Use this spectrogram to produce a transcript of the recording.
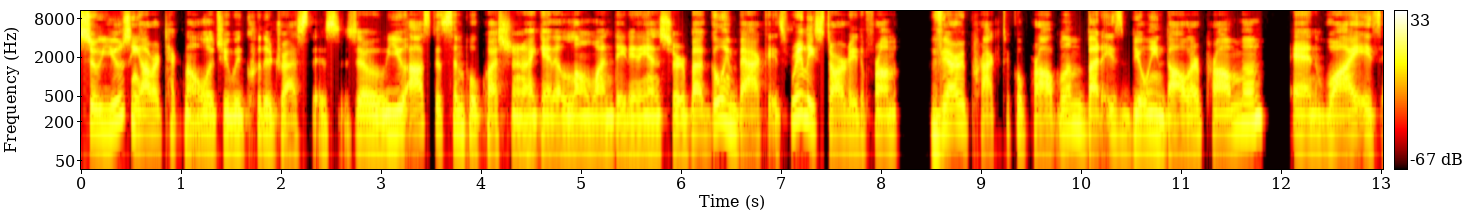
So using our technology, we could address this. So you ask a simple question, I get a long one-dated answer. But going back, it's really started from very practical problem, but it's billion dollar problem. And why is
